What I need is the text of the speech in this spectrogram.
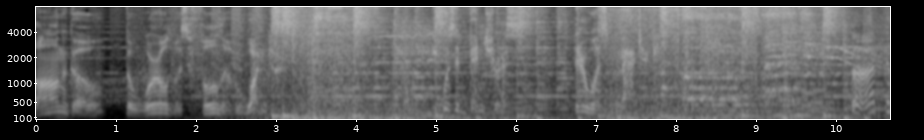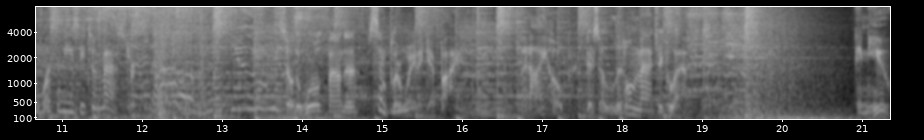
Long ago, the world was full of wonder. It was adventurous. There was magic. But it wasn't easy to master. So the world found a simpler way to get by. But I hope there's a little magic left in you.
